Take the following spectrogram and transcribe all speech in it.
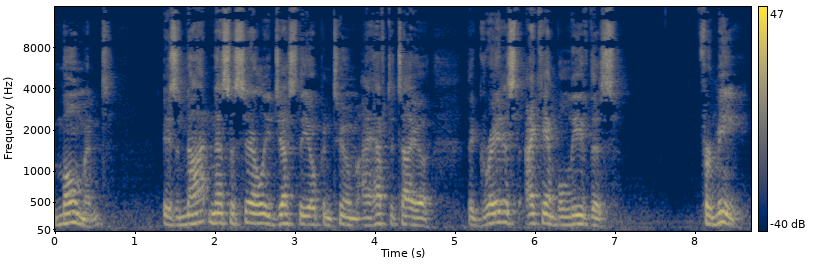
moment is not necessarily just the open tomb. I have to tell you, the greatest I can't believe this for me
